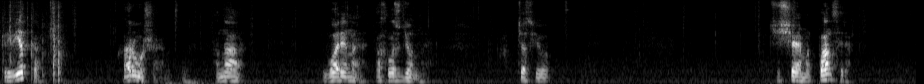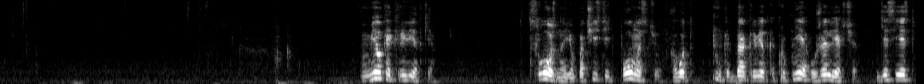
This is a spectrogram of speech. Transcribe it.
Креветка хорошая. Она вареная, охлажденная. Сейчас ее очищаем от панциря. В мелкой креветке сложно ее почистить полностью, а вот когда креветка крупнее, уже легче. Здесь есть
